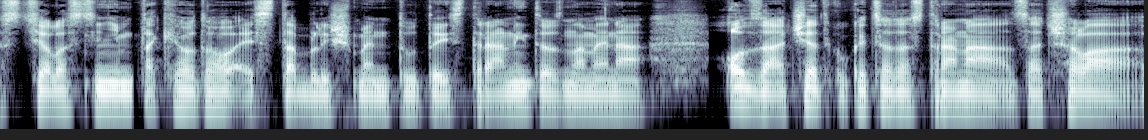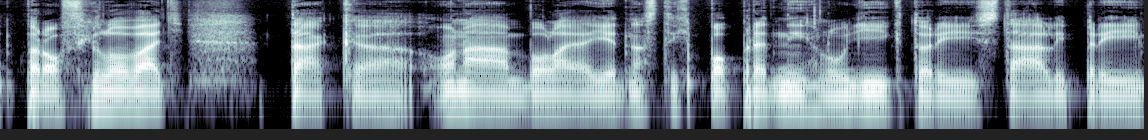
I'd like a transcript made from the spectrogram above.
stelesnením takého toho establishmentu tej strany, to znamená od začiatku, keď sa tá strana začala profilovať, tak eh, ona bola jedna z tých popredných ľudí, ktorí stáli pri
